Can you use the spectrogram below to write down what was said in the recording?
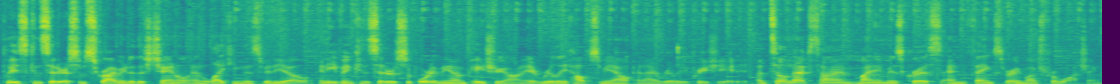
Please consider subscribing to this channel and liking this video, and even consider supporting me on Patreon. It really helps me out and I really appreciate it. Until next time, my name is Chris, and thanks very much for watching.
